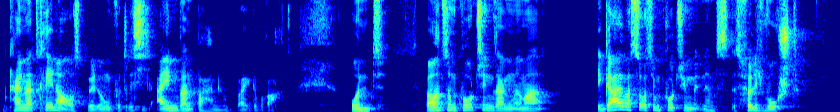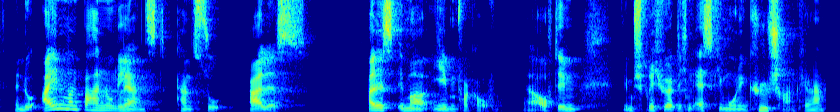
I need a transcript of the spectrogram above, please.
In keiner Trainerausbildung wird richtig Einwandbehandlung beigebracht. Und bei uns im Coaching sagen wir immer, egal was du aus dem Coaching mitnimmst, ist völlig wurscht. Wenn du Einwandbehandlung lernst, kannst du alles, alles immer jedem verkaufen. Ja, auch dem, dem sprichwörtlichen Eskimo den Kühlschrank. Ja.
